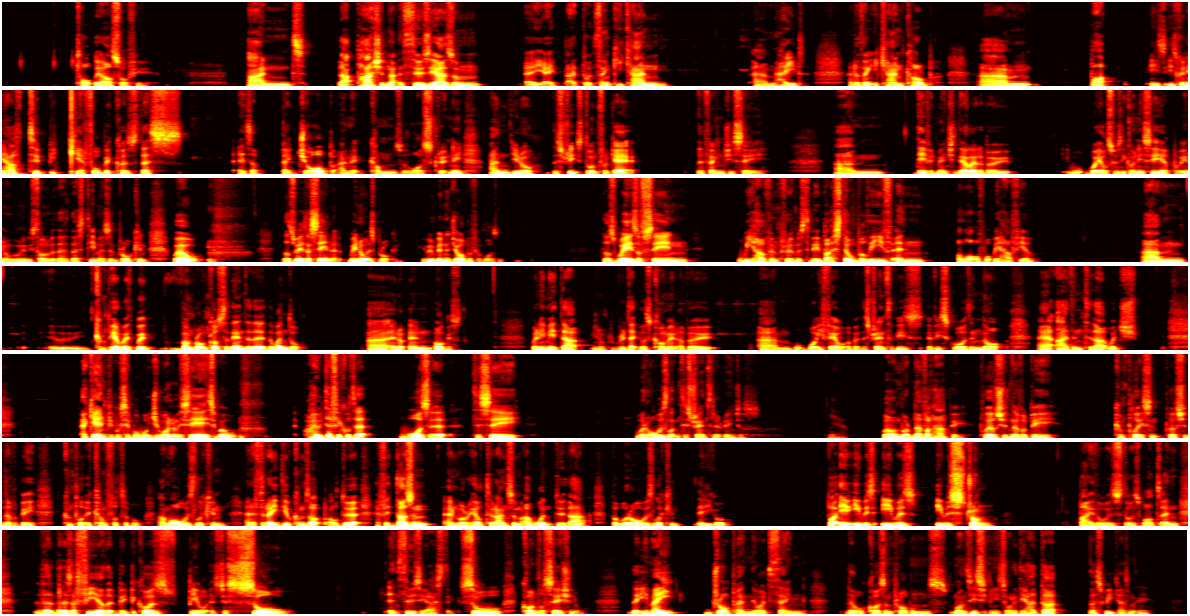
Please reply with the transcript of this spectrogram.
talk the arse off you, and that passion, that enthusiasm, I, I, I don't think he can um, hide. I don't think he can curb. Um, but he's he's going to have to be careful because this is a big job and it comes with a lot of scrutiny. And you know the streets don't forget the things you say. Um, David mentioned earlier about what else was he going to say? You know, when he was talking about this, this team isn't broken. Well, there's ways of saying it. We know it's broken. You wouldn't be in the job if it wasn't. There's ways of saying we have improvements to be, but I still believe in a lot of what we have here. Um, compare with, with Van Bronckhorst at the end of the, the window uh, in, in August when he made that you know ridiculous comment about um, what he felt about the strength of his of his squad and not uh, adding to that. Which again, people say, "Well, what do you want him to say?" Well, how difficult it was it to say we're always looking to strengthen at Rangers? Yeah. Well, and we're never happy. Players should never be complacent. Players should never be completely comfortable. I'm always looking, and if the right deal comes up, I'll do it. If it doesn't, and we're held to ransom, I won't do that. But we're always looking. There you go. But he, he was he was he was strung by those those words, and there, there is a fear that because Beale is just so enthusiastic, so conversational, that he might drop in the odd thing that will cause him problems once he's, he's already had that this week, hasn't he?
